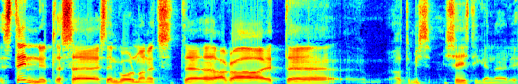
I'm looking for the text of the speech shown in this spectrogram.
Sten ütles, äh, Sten Koolman ütles, et aga, et oota, mis, mis see eestikeelne oli?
